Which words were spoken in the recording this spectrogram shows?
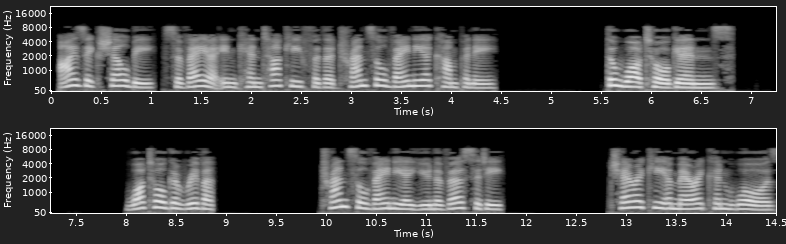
Isaac Shelby, surveyor in Kentucky for the Transylvania Company. The Wataugans Watauga River. Transylvania University Cherokee American Wars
